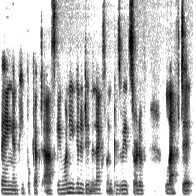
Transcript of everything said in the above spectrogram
thing. And people kept asking, when are you going to do the next one? Because we had sort of left it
